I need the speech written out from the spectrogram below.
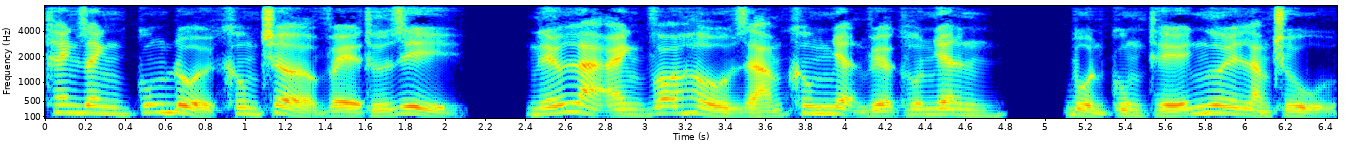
thanh danh cũng đổi không trở về thứ gì, nếu là anh võ hầu dám không nhận việc hôn nhân, buồn cung thế ngươi làm chủ.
